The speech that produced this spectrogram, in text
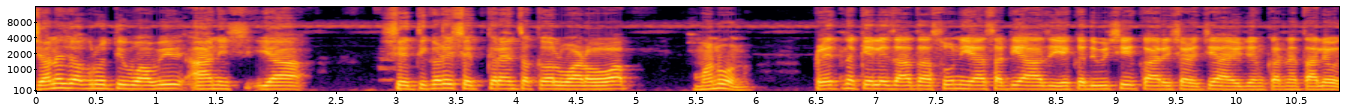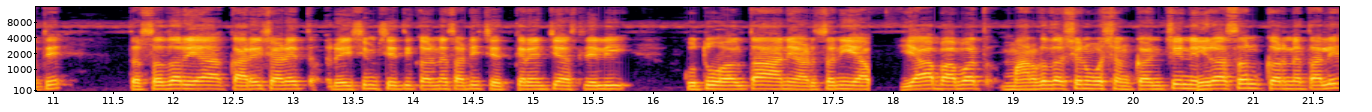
जनजागृती व्हावी आणि श- या शेतीकडे शेतकऱ्यांचा कल वाढवावा. म्हणून प्रयत्न केले जात असून यासाठी आज एकदिवसीय कार्यशाळेचे आयोजन करण्यात आले होते. तर सदर या कार्यशाळेत रेशीम शेती करण्यासाठी शेतकऱ्यांची असलेली कुतूहलता आणि अडचणी या याबाबत मार्गदर्शन व शंकांचे निरासन करण्यात आले.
